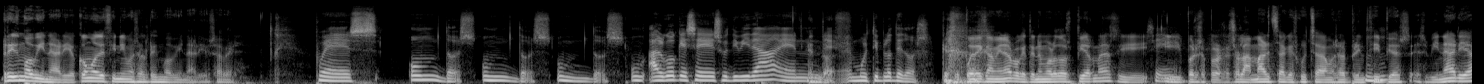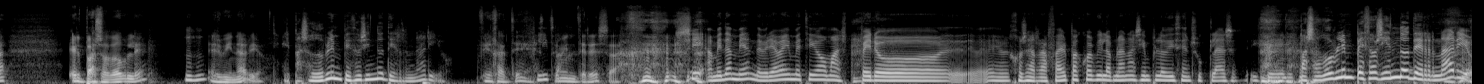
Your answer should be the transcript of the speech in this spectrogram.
Ritmo binario, ¿cómo definimos el ritmo binario, Isabel? Pues un, dos, un, dos, un, dos. un- algo que se subdivida en, En en múltiplos de dos. que se puede caminar porque tenemos dos piernas y, Sí. y por, eso, por eso la marcha que escuchábamos al principio es, es binaria. El paso doble Ujú. es binario. El paso doble empezó siendo ternario. Fíjate, Flipa. esto me interesa. Sí, a mí también, debería haber investigado más, pero eh, José Rafael Pascual Vilaplana siempre lo dice en sus clases. Dice, el paso doble empezó siendo ternario.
